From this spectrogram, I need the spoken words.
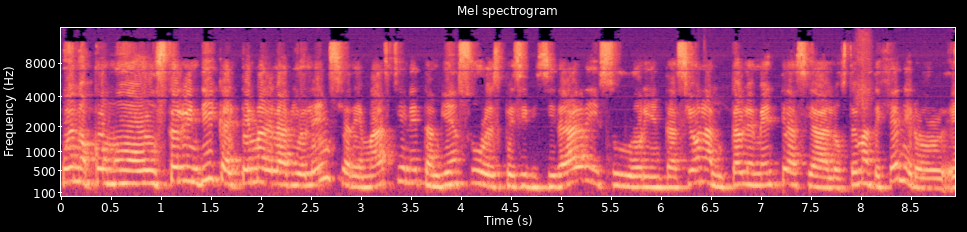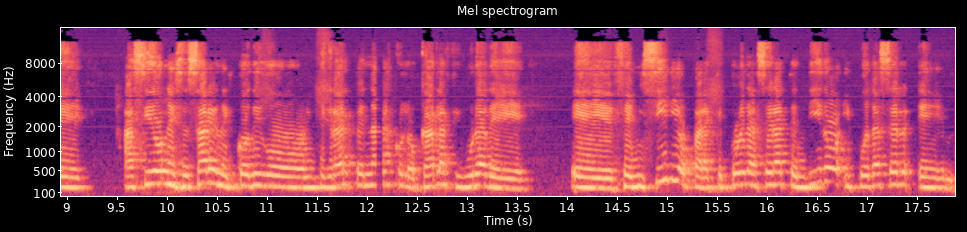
Bueno, como usted lo indica, el tema de la violencia además tiene también su especificidad y su orientación lamentablemente hacia los temas de género. Eh, ha sido necesario en el Código Integral Penal colocar la figura de eh, femicidio para que pueda ser atendido y pueda ser eh,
